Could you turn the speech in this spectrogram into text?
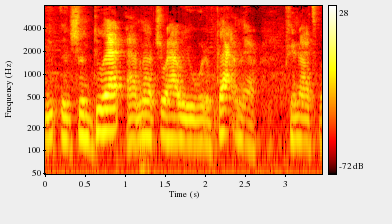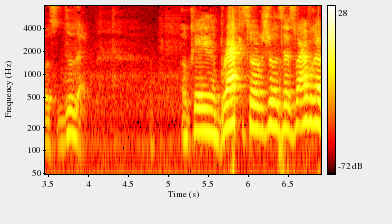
you, you, shouldn't do that. I'm not sure how you would have gotten there if you're not supposed to do that. Okay, in brackets, Rav Shimon says. Even though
